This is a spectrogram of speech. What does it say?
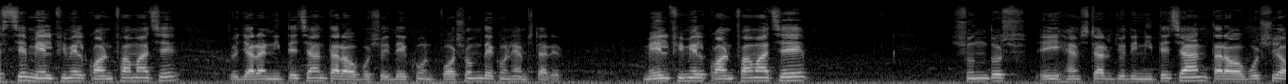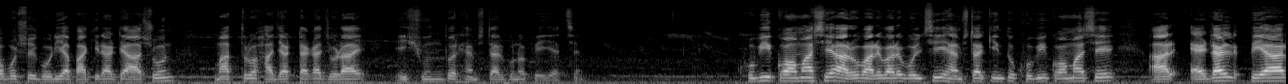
এসছে মেল ফিমেল কনফার্ম আছে। তো যারা নিতে চান, তারা অবশ্যই দেখুন, পশম দেখুন হ্যামস্টারের মেল ফিমেল কনফার্ম আছে। সুন্দর এই হ্যামস্টার যদি নিতে চান, তারা অবশ্যই অবশ্যই গড়িয়া পাখিরহাটে আসুন। মাত্র হাজার টাকা জোড়ায় এই সুন্দর হ্যামস্টারগুলো পেয়ে যাচ্ছেন। খুবই কম আসে আরও বারে বারে বলছি হ্যামস্টার কিন্তু খুবই কম আসে। আর অ্যাডাল্ট পেয়ার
